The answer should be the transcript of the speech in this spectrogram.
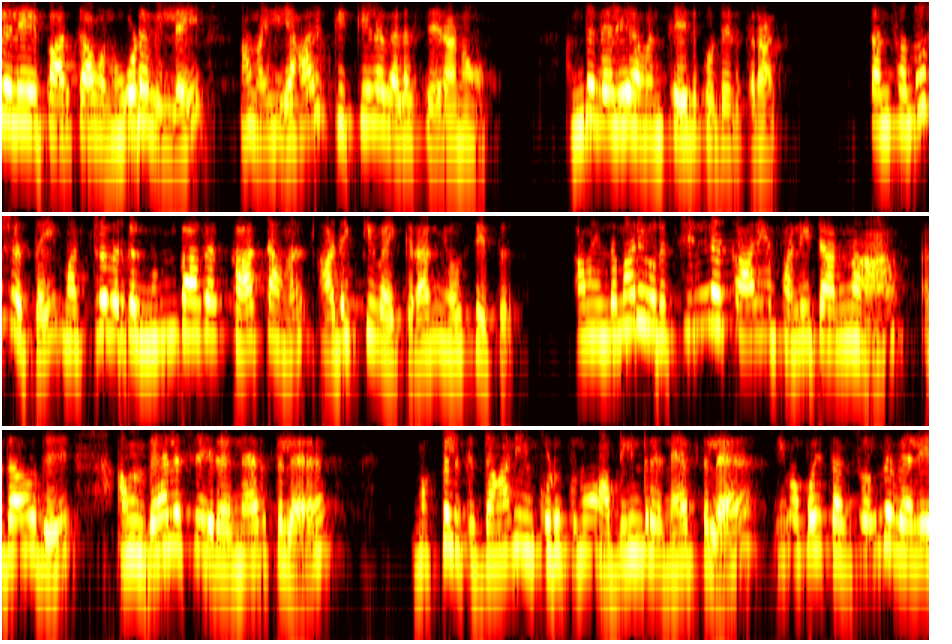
வேலையை பார்க்க அவன் ஓடவில்லை. அவன் யாருக்கு கீழே வேலை செய்யறானோ அந்த வேலையை அவன் செய்து கொண்டிருக்கிறான். தன் சந்தோஷத்தை மற்றவர்கள் முன்பாக காட்டாமல் அடக்கி வைக்கிறான் யோசேப்பு. அவன் இந்த மாதிரி ஒரு சின்ன காரியம் பண்ணிட்டான்னா அதாவது அவன் வேலை செய்யற நேரத்துல மக்களுக்கு தானியம் கொடுக்கணும் அப்படின்ற நேரத்துல இவன் போய் தன் சொந்த வேலையை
